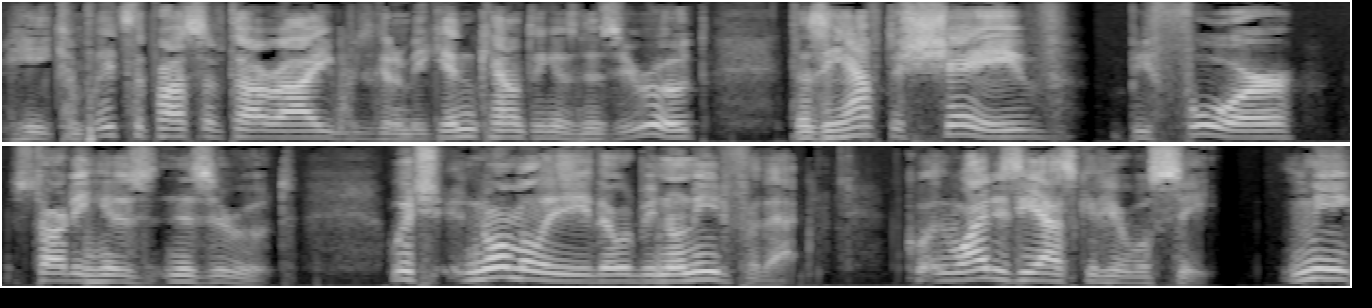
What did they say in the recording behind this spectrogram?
he completes the process of Tahara. He's going to begin counting his Nazirut. Does he have to shave before starting his Nazirut? Which normally there would be no need for that. Why does he ask it here? We'll see. We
